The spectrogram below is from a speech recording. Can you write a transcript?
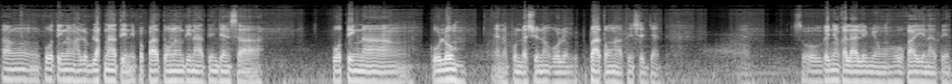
ang puting ng hollow block natin ipapatong lang din natin diyan sa puting ng kulom. Ang pundasyon ng kulom. Ipapatong natin siya diyan. Yan. So ganyan kalalim yung hukayin natin.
